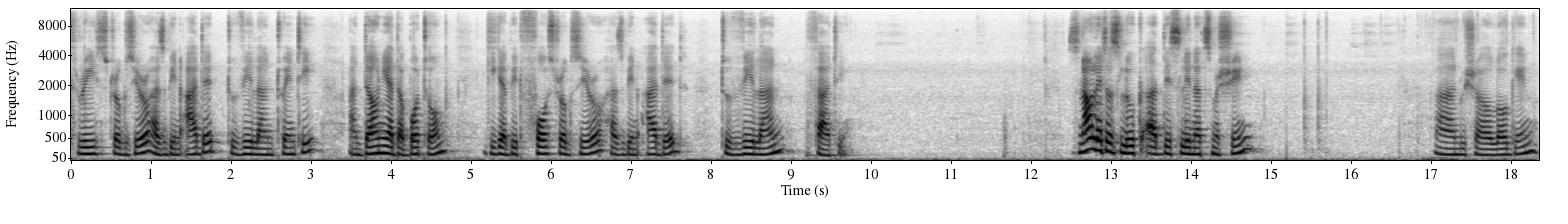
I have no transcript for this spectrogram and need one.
3 stroke 0 has been added to VLAN 20 and down here at the bottom gigabit 4 stroke 0 has been added to VLAN 30. So now let us look at this Linux machine and we shall log in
